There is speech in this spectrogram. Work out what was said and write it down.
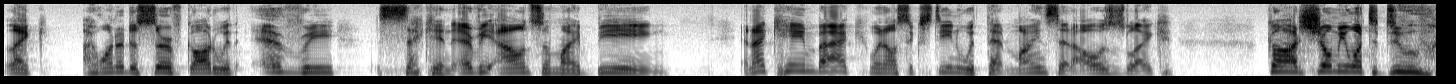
like I wanted to serve God with every second, every ounce of my being. And I came back when I was 16 with that mindset. I was like, God, show me what to do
